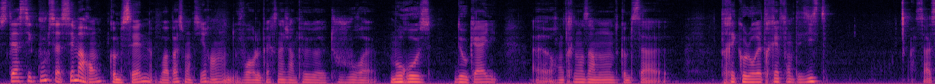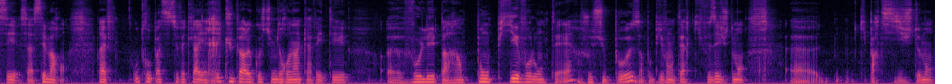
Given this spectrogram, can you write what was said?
C'était assez cool, c'est assez marrant comme scène, on va pas se mentir, hein, de voir le personnage un peu euh, toujours euh, morose de Hawkeye euh, rentrer dans un monde comme ça, très coloré, très fantaisiste. C'est assez, assez, marrant. Bref, outre passer ce fait-là, il récupère le costume de Ronin qui avait été volé par un pompier volontaire, je suppose, un pompier volontaire qui faisait justement, qui participait justement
